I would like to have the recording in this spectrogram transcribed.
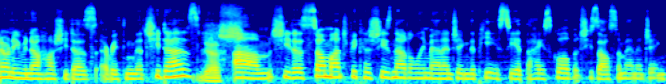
don't even know how she does everything that she does. Yes. Um, she does so much because she's not only managing the PAC at the high school, but she's also managing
